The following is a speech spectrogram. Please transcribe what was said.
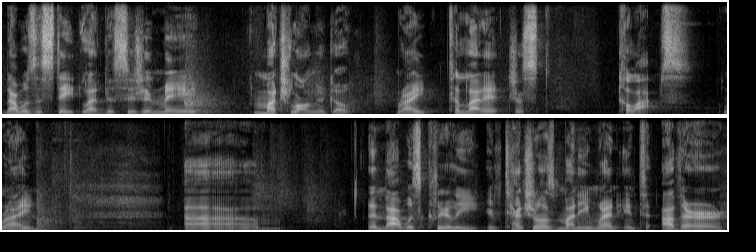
that was a state led decision made much long ago, right? To let it just collapse, right? Um, and that was clearly intentional as money went into other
